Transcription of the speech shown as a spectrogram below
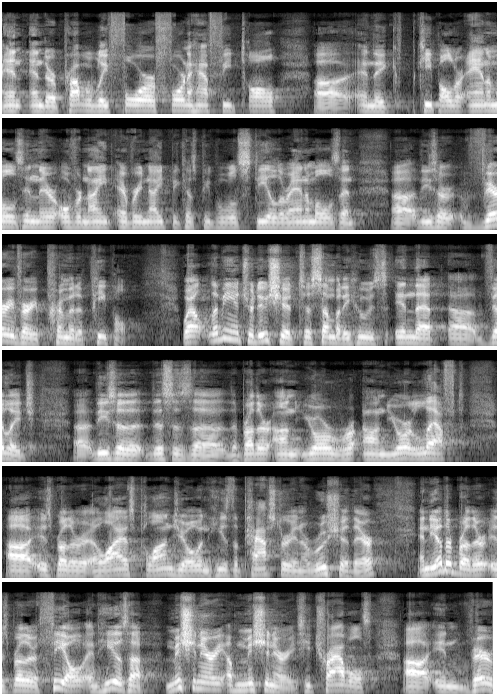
And, and they're probably four, four and a half feet tall. Uh, and they keep all their animals in there overnight, every night, because people will steal their animals. And uh, these are very, very primitive people. Well, let me introduce you to somebody who's in that uh, village. Uh, these are, this is uh, the brother on your, on your left uh, is Brother Elias Palangio, and he's the pastor in Arusha there. And the other brother is Brother Theo, and he is a missionary of missionaries. He travels uh, in very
